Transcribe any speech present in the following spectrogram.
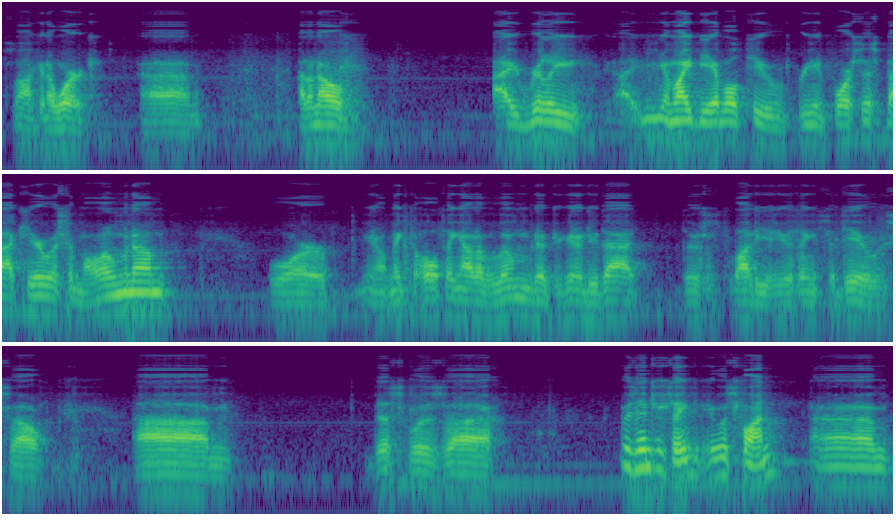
it's not going to work. I don't know. I really, you might be able to reinforce this back here with some aluminum or, you know, make the whole thing out of aluminum. But if you're going to do that, there's a lot easier things to do. So um, this was, uh, it was interesting. It was fun. Um,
